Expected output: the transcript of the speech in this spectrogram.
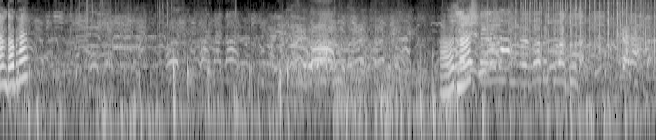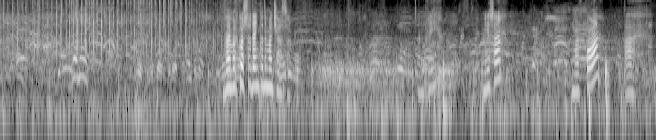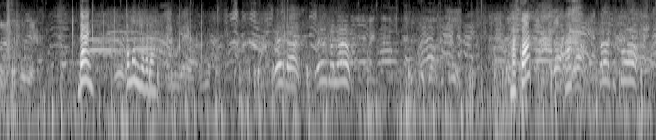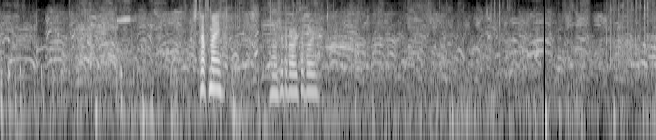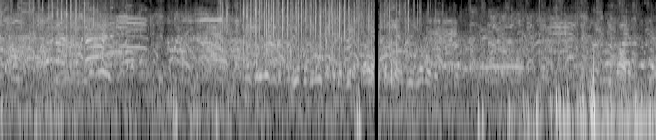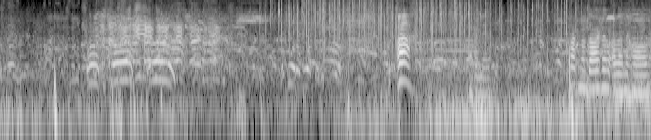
Артем, добре? А от наш. Давай, Марко, швиденько нема часу. Андрій. Міша. Марко. Ах. Дань. Там он є вода. Марко? Ах. Штрафний. Боже, давай за Гарно вдарив, але не гол.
